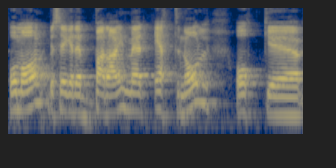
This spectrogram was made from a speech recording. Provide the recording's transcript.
Oman besegrade Bahrain med 1-0. Och eh,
